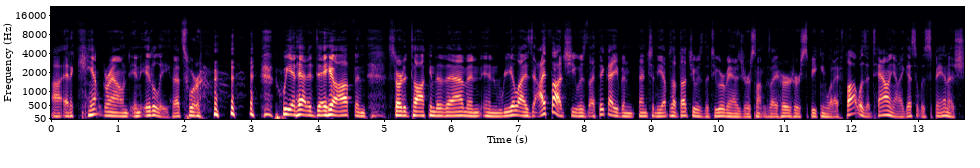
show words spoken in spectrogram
at a campground in Italy. That's where we had had a day off and started talking to them and, and realized I thought she was, I think I even mentioned the episode, I thought she was the tour manager or something because I heard her speaking what I thought was Italian. I guess it was Spanish.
